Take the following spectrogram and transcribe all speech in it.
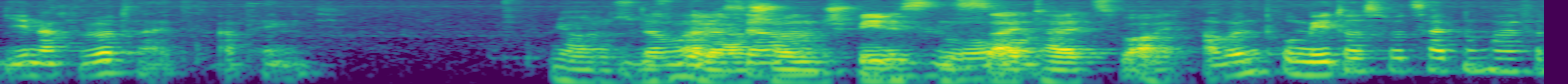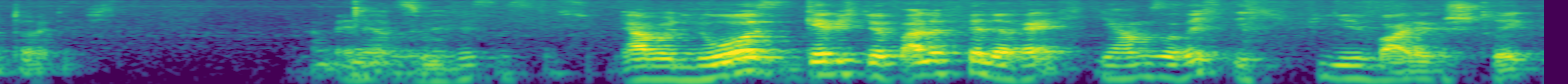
Je nach Wirt halt abhängig. Ja, das Da wissen war wir ja ja- schon spätestens Ja. seit Teil 2. Aber in Prometheus wird es halt nochmal verdeutlicht. Am Ende Ja, zu. wir wissen es nicht. Ja, aber Lore gebe ich dir auf alle Fälle recht. Die haben so richtig viel weiter gestrickt.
